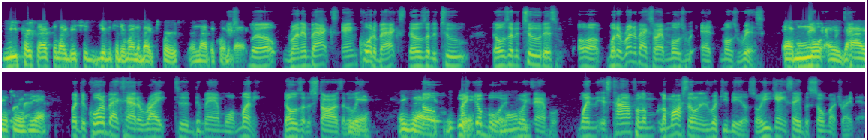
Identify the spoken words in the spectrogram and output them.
Me personally, I feel like they should give it to the running backs first and not the quarterback. Well, running backs and quarterbacks; those are the two. Those are the two. That's uh, well, the running backs are at most at most risk, At more, at the highest risk, yes. but the quarterbacks had a right to demand more money. Those are the stars of the league. Yeah, exactly. So, yeah. like your boy, Mhm. for example, when it's time for Lam- Lamar still on his rookie deal, so he can't save us so much right now.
